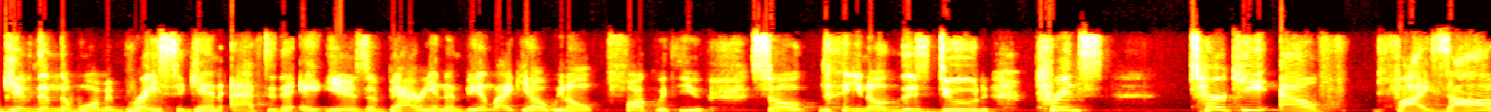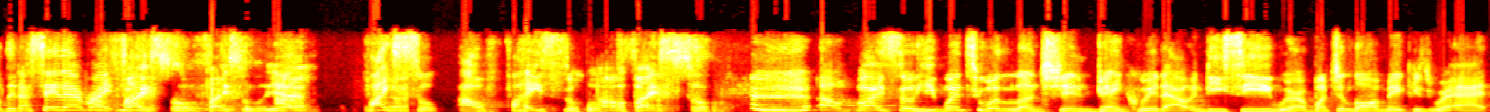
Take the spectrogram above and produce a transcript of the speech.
give them the warm embrace again after the eight years of burying them being like, yo, we don't fuck with you. So, you know, this dude, Prince Turki Al Faisal, did I say that right? Mike? Faisal, Faisal, yeah. Al Faisal, Al Faisal. Al Faisal. Al Faisal, he went to a luncheon banquet out in DC where a bunch of lawmakers were at,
